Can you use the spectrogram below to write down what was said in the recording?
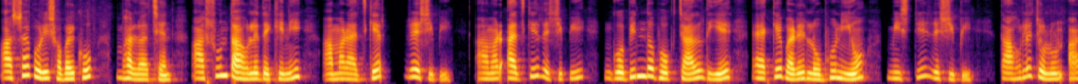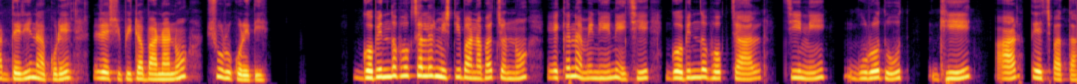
আশা করি সবাই খুব ভালো আছেন। আসুন তাহলে দেখে নিই আমার আজকের রেসিপি। আমার আজকের রেসিপি গোবিন্দভোগ চাল দিয়ে একেবারে লোভনীয় মিষ্টির রেসিপি তাহলে চলুন আর দেরি না করে রেসিপিটা বানানো শুরু করে দিই। গোবিন্দভোগ চালের মিষ্টি বানাবার জন্য এখানে আমি নিয়ে নিয়েছি গোবিন্দভোগ চাল, চিনি, গুঁড়ো দুধ, ঘি আর তেজপাতা।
